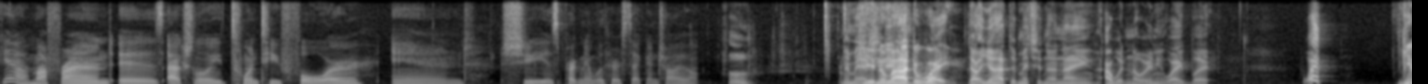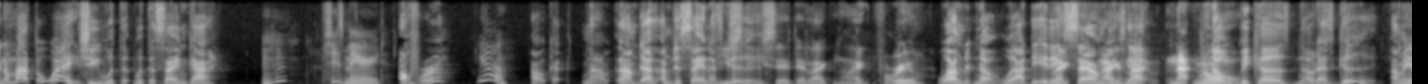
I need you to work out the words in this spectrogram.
yeah, my friend is actually 24 and she is pregnant with her second child. Let me Getting you them this. out the way. Don't you don't have to mention her name? I wouldn't know her anyway. But what? Get them out the way. She with the with the same guy? Mm-hmm. She's married. Oh, for real? Yeah. Okay. No, I'm just I'm just saying that's You good. said, he said that like like for real. well, I'm no. Well, I did. It didn't Like- sound like, it's that. not not normal. No, because no, that's good. I mean, It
